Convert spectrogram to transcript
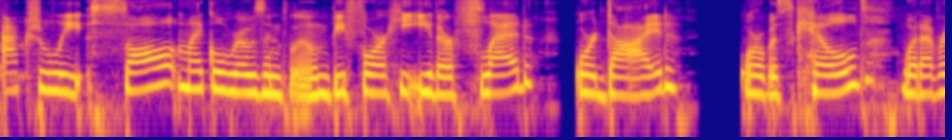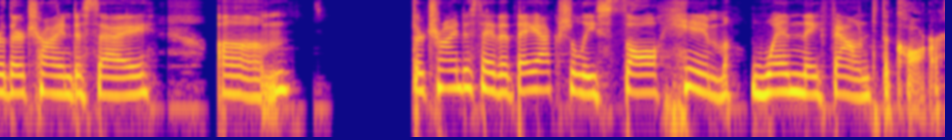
actually saw Michael Rosenblum before he either fled or died or was killed, whatever they're trying to say. Um, they're trying to say that they actually saw him when they found the car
